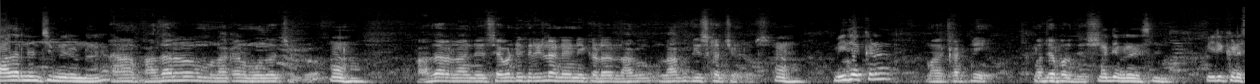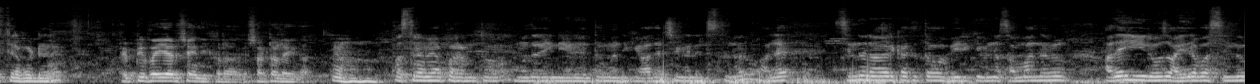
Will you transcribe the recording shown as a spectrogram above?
ఫాదర్ నుంచి మీరు ఉన్నారా? ఆ ఫాదర్ నాకన్నా ముందు వచ్చిండ్రు. ఫాదర్ నేను సెవెంటీ త్రీలో నేను ఇక్కడ నాకు నాకు తీసుకొచ్చిండు. మీది ఎక్కడ? మా కట్ని మధ్యప్రదేశ్. మధ్యప్రదేశ్ నుంచి మీరు ఇక్కడ స్థిరపడ్డారా? ఫిఫ్టీ ఫైవ్ ఇయర్స్ అయింది ఇక్కడ సెటిల్ అయినా. వస్త్ర వ్యాపారంతో మొదలై నేడు ఎంతోమందికి ఆదర్శంగా నిలుస్తున్నారు. అదే సింధు నాగరికతతో వీరికి ఉన్న సంబంధం అదే ఈరోజు హైదరాబాద్ సింధు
